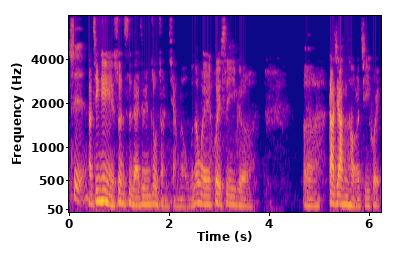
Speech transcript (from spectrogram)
是，那今天也顺势来这边做转强了，我认为会是一个呃大家很好的机会，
